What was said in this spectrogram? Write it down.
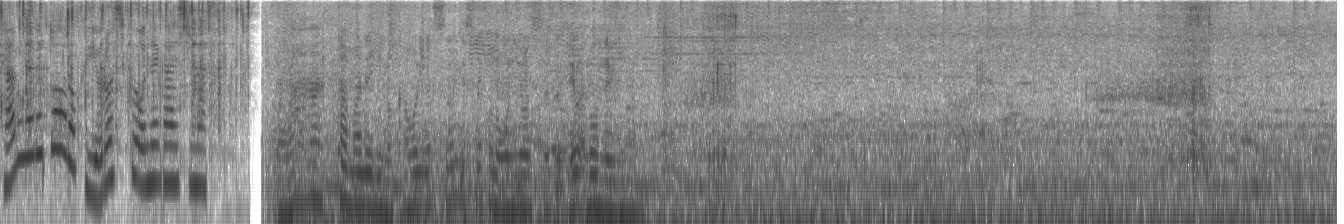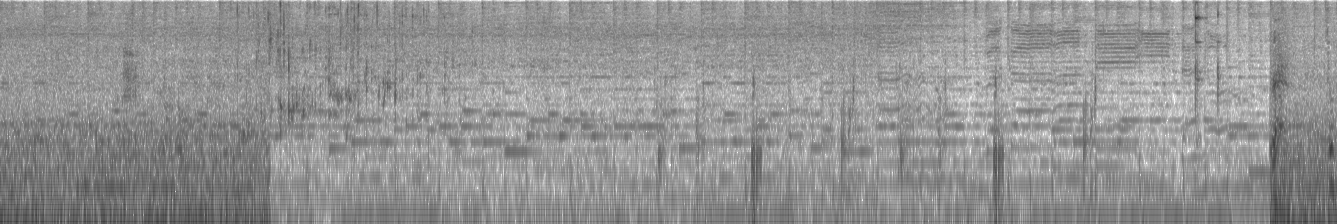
チャンネル登録よろしくお願いします玉ねぎの香りがすごいですね。このオニオンスープ。では飲んでみます。ちょっ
